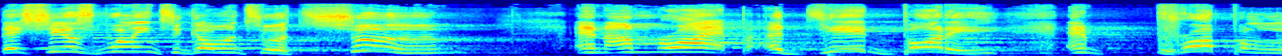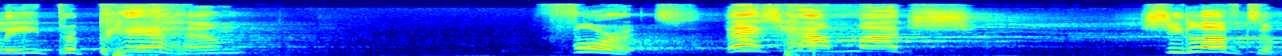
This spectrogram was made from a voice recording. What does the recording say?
that she was willing to go into a tomb and unwrap a dead body and properly prepare him for it. That's how much she loved him.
